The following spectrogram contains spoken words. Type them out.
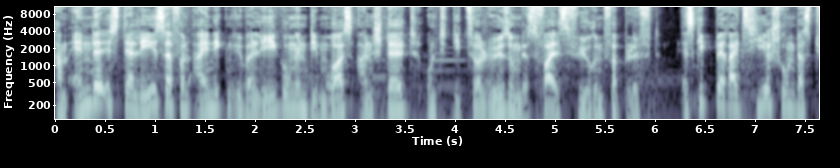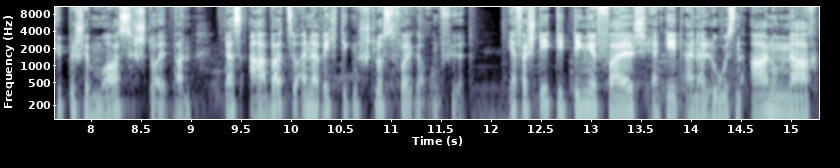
Am Ende ist der Leser von einigen Überlegungen, die Morse anstellt und die zur Lösung des Falls führen, verblüfft. Es gibt bereits hier schon das typische Morse-Stolpern, das aber zu einer richtigen Schlussfolgerung führt. Er versteht die Dinge falsch, er geht einer losen Ahnung nach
